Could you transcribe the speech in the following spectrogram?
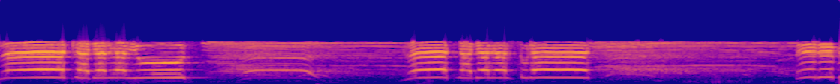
Great Nigeria youth! Great Nigeria students! PDP!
